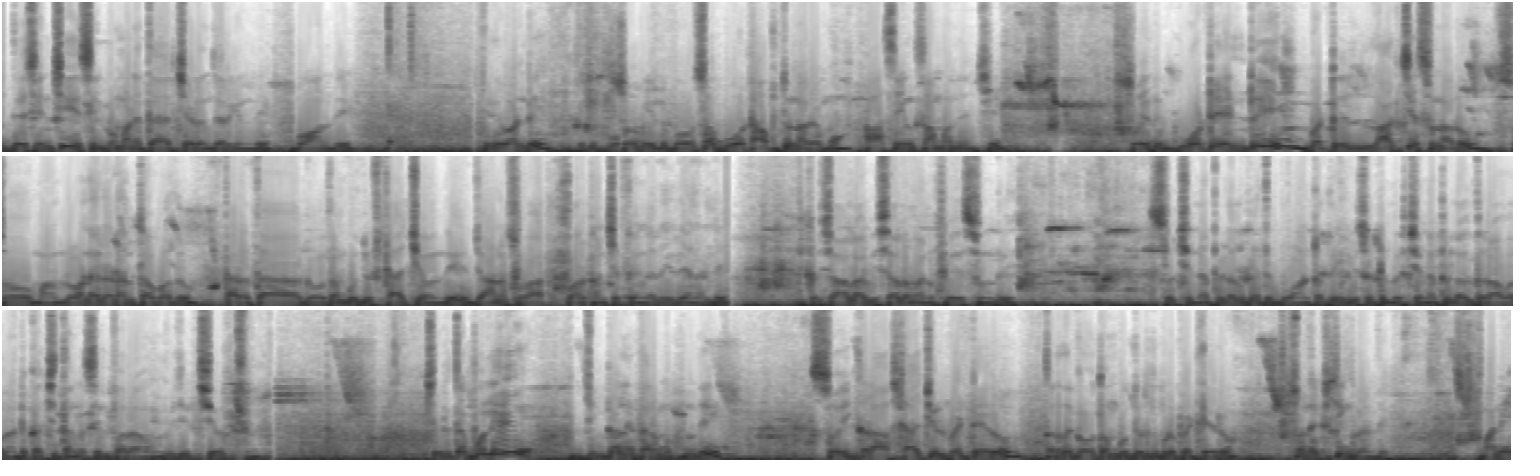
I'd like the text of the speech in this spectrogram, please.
ఉద్దేశించి ఈ శిల్పం అనేది తయారు చేయడం జరిగింది. బాగుంది. ఇదిగోండి. ఇది సో వీళ్ళు బహుశా బోట్ ఆపుతున్నారేమో ఆ సీన్కి సంబంధించి. సో ఇది బోట్ ఎంట్రీ బట్ లాక్ చేస్తున్నారు. సో మనం లోన్ వెళ్ళడానికి అవ్వదు. తర్వాత గౌతమ్ బుద్ధు స్టాచ్యూ ఉంది. జానస్ వార్క్ పార్క్ అని చెప్పాం కదా ఇదేనండి. ఇక్కడ చాలా విశాలమైన ప్లేస్ ఉంది. సో చిన్నపిల్లలకైతే బాగుంటుంది. ఈ చుట్టూ మీరు చిన్నపిల్లలతో రావాలంటే ఖచ్చితంగా శిల్పారామం విజిట్ చేయవచ్చు చిరుతపులి జింకల్ని తరుముతుంది. సో ఇక్కడ స్టాచ్యూలు పెట్టారు. తర్వాత గౌతమ్ బుద్ధుడిది కూడా పెట్టారు. సో నెక్స్ట్ ఇంకండి మనీ.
